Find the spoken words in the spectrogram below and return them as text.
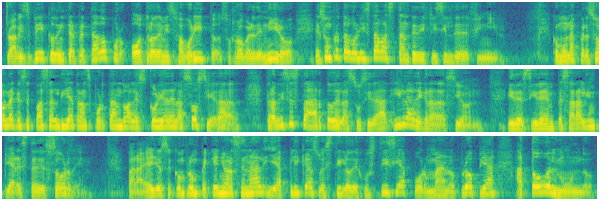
Travis Bickle, interpretado por otro de mis favoritos, Robert De Niro, es un protagonista bastante difícil de definir. Como una persona que se pasa el día transportando a la escoria de la sociedad, Travis está harto de la suciedad y la degradación y decide empezar a limpiar este desorden. Para ello se compra un pequeño arsenal y aplica su estilo de justicia por mano propia a todo el mundo,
